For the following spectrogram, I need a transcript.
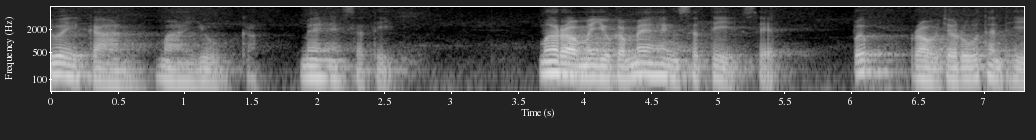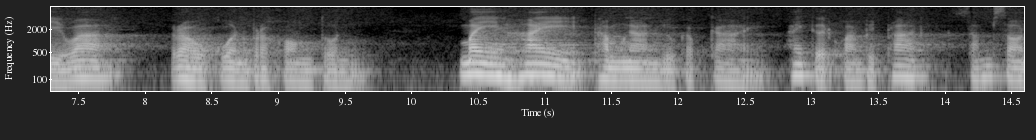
ด้วยการมาอยู่กับแม่สติ เมื่อเรามาอยู่กับแม่แห่งสติเสร็จปุ๊บเราจะรู้ทันทีว่าเราควรประคองตน ไม่ให้ทำงานอยู่กับกาย ให้เกิดความผิดพลาดซ้ำซ้อน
